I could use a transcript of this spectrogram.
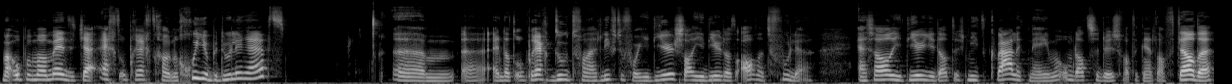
Maar op het moment dat jij echt oprecht gewoon een goede bedoeling hebt. Um, uh, en dat oprecht doet vanuit liefde voor je dier, zal je dier dat altijd voelen. En zal je dier je dat dus niet kwalijk nemen, omdat ze dus, wat ik net al vertelde,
